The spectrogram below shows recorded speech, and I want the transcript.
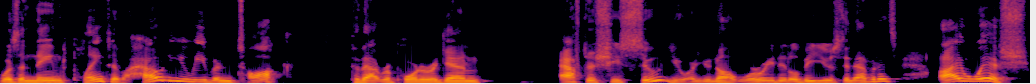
was a named plaintiff. How do you even talk to that reporter again after she sued you? Are you not worried it'll be used in evidence? I wish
